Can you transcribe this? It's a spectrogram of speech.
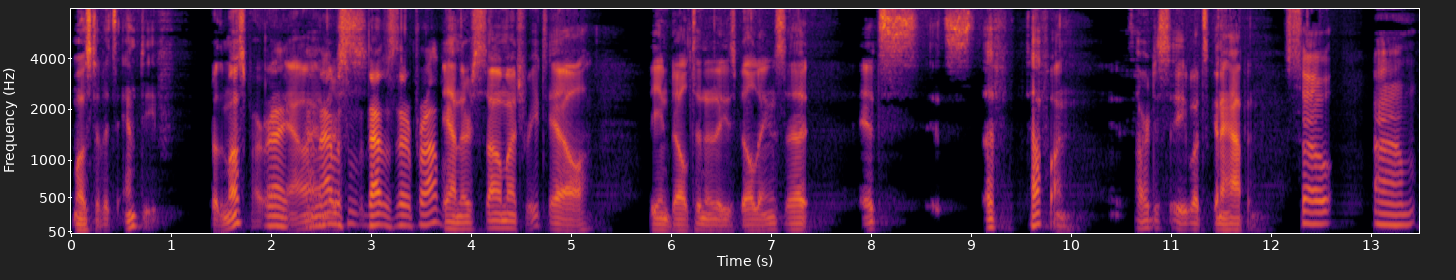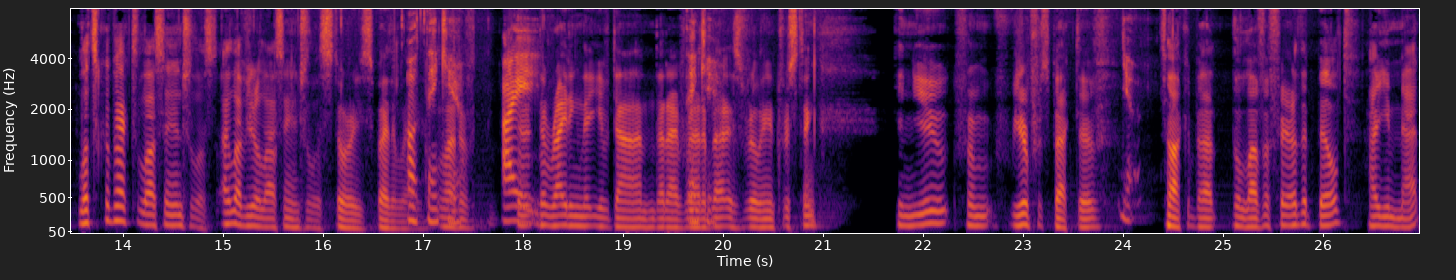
most of it's empty for the most part right, right, now. and that was that was their problem. yeah, and there's so much retail being built into these buildings that it's it's a tough one. It's hard to see what's going to happen. So um, let's go back to Los Angeles. I love your Los Angeles stories, by the way. Oh, thank A lot you. Of I- the, the writing that you've done that I've read you. about is really interesting. Can you, from your perspective, Yeah. talk about the love affair that built, how you met,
